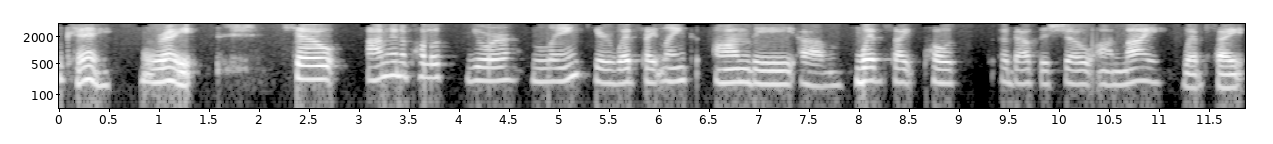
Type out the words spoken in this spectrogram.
Okay. All right. So I'm going to post your link, your website link, on the um, website post about the show on my website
